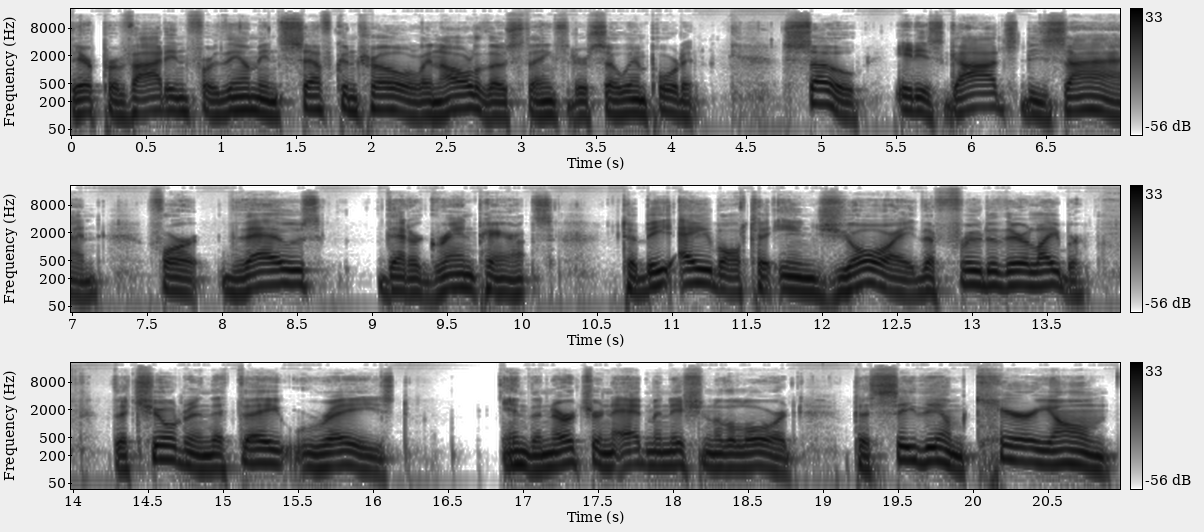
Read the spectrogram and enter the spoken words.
They're providing for them in self control and all of those things that are so important. So it is God's design for those that are grandparents to be able to enjoy the fruit of their labor, the children that they raised in the nurture and admonition of the Lord, to see them carry on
